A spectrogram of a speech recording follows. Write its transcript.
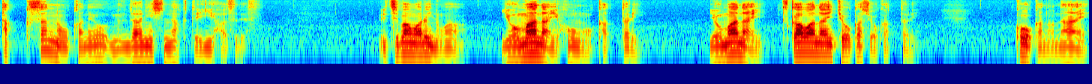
たくさんのお金を無駄にしなくていいはずです。一番悪いのは読まない本を買ったり読まない使わない教科書を買ったり効果のない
